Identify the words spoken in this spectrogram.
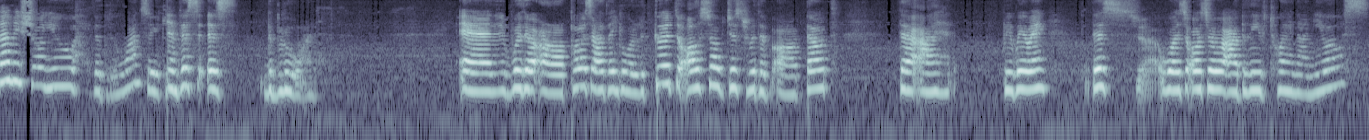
let me show you the blue one so you can and this is the blue one. And with the uh, purse I think it will look good. Also just with the uh, belt that I be wearing this was also I believe 29 euros.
